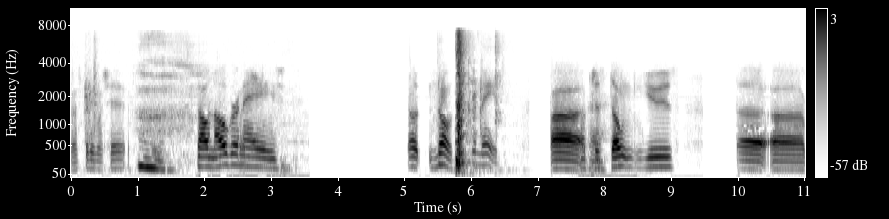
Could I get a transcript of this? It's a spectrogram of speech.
That's pretty much it. So no grenades. No, no, those grenades. Uh, Okay. just don't use the uh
